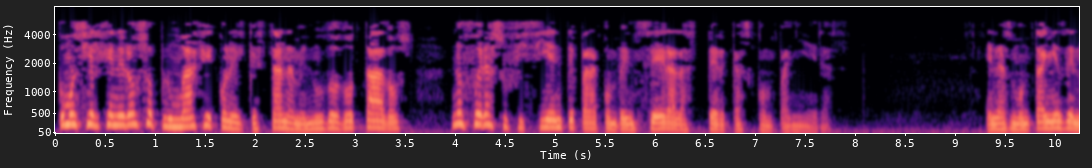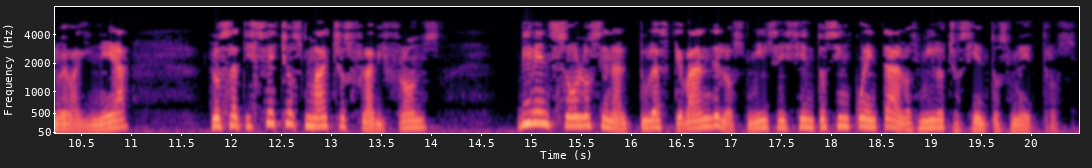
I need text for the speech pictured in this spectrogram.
como si el generoso plumaje con el que están a menudo dotados no fuera suficiente para convencer a las tercas compañeras. En las montañas de Nueva Guinea, los satisfechos machos flavifrons viven solos en alturas que van de los 1650 a los 1800 metros.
